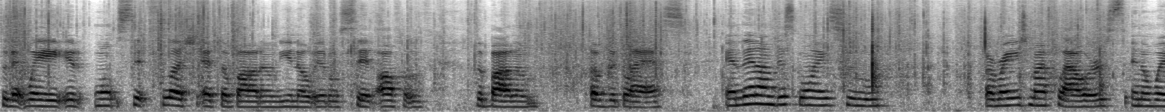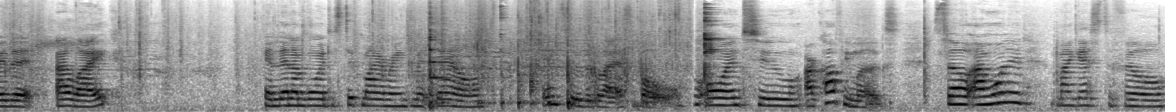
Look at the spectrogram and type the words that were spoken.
So that way it won't sit flush at the bottom, you know, it'll sit off of the bottom of the glass. And then I'm just going to arrange my flowers in a way that I like. And then I'm going to stick my arrangement down into the glass bowl. On to our coffee mugs. So I wanted my guests to feel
